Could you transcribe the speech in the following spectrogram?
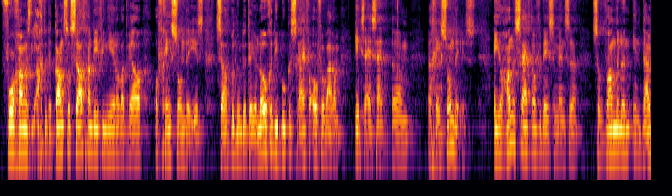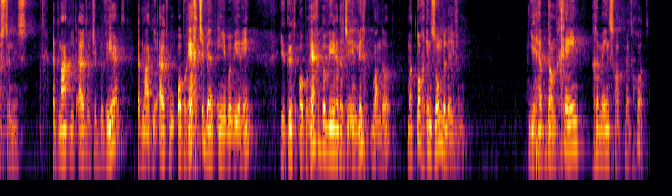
Voorgangers die achter de kansel zelf gaan definiëren wat wel of geen zonde is. Zelfbenoemde theologen die boeken schrijven over waarom ik zij, zij geen zonde is. En Johannes schrijft over deze mensen, ze wandelen in duisternis. Het maakt niet uit wat je beweert. Het maakt niet uit hoe oprecht je bent in je bewering. Je kunt oprecht beweren dat je in licht wandelt, maar toch in zonde leven. Je hebt dan geen gemeenschap met God.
